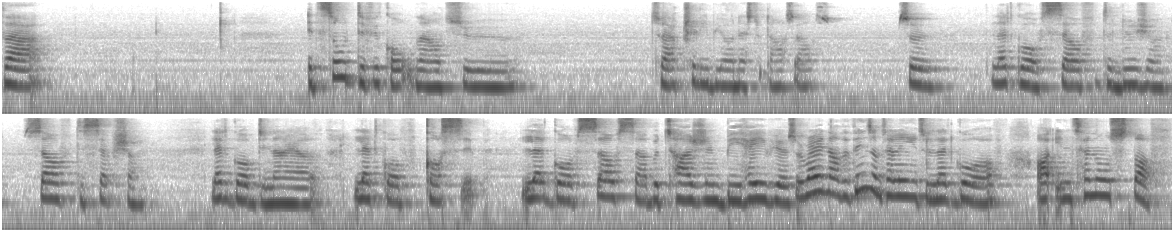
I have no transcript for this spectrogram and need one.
that it's so difficult now to to actually be honest with ourselves. So let go of self delusion, self deception. Let go of denial. Let go of gossip. Let go of self sabotaging behavior. So, right now, the things I'm telling you to let go of are internal stuff.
